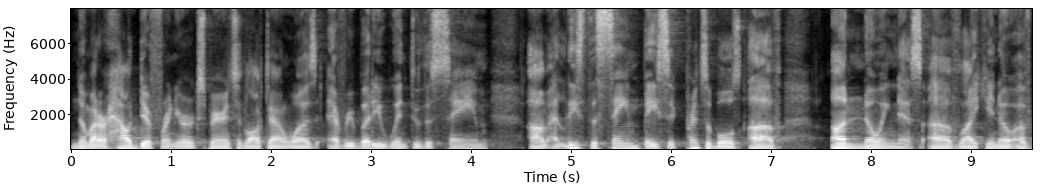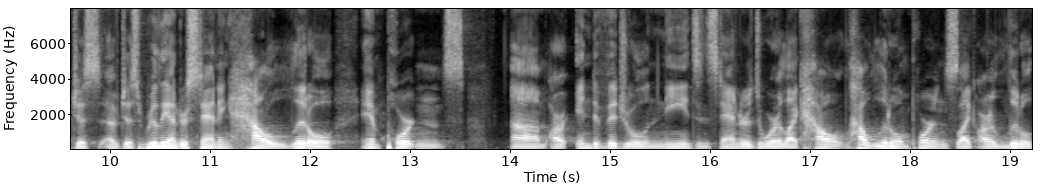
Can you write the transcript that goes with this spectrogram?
no matter how different your experience in lockdown was, everybody went through the same, um, at least the same basic principles of unknowingness of like you know of just of just really understanding how little importance um, our individual needs and standards were, like how how little importance like our little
